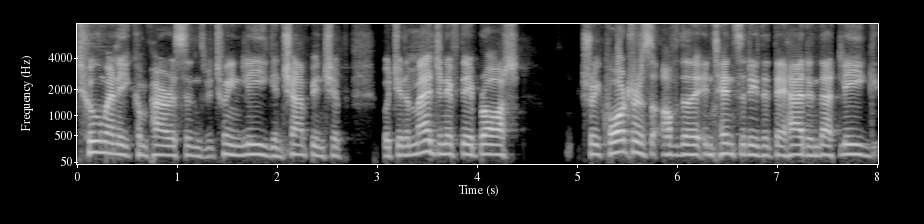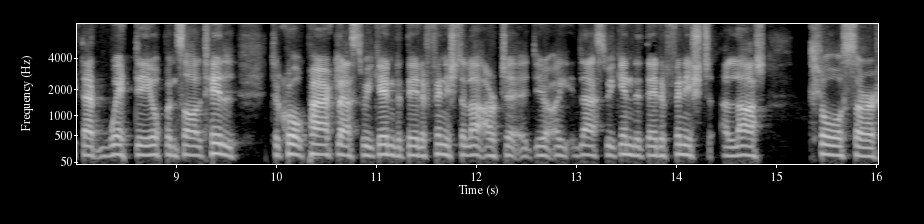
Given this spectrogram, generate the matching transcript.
too many comparisons between league and championship, but you'd imagine if they brought three quarters of the intensity that they had in that league that wet day up in Salthill to Croke Park last weekend that they'd have finished a lot or to you know last weekend that they'd have finished a lot closer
